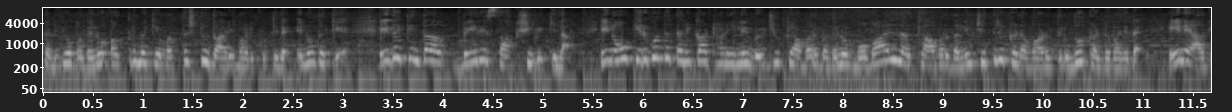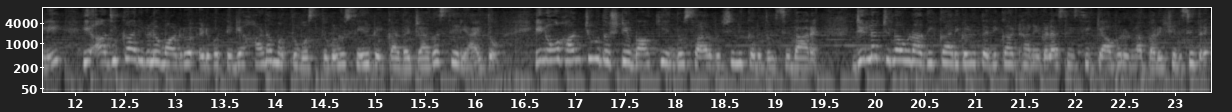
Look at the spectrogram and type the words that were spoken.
ತಡೆಯುವ ಬದಲು ಅಕ್ರಮಕ್ಕೆ ಮತ್ತಷ್ಟು ದಾರಿ ಮಾಡಿಕೊಟ್ಟಿದೆ ಎನ್ನುವುದಕ್ಕೆ ಇದಕ್ಕಿಂತ ಬೇರೆ ಸಾಕ್ಷಿ ಬೇಕಿಲ್ಲ. ಇನ್ನು ಕಿರುಗುಂದ ತನಿಖಾ ಠಾಣೆಯಲ್ಲಿ ವಿಡಿಯೋ ಕ್ಯಾಮರಾ ಬದಲು ಮೊಬೈಲ್ ಕ್ಯಾಮೆರಾದಲ್ಲಿ ಚಿತ್ರೀಕರಣ ಮಾಡುತ್ತಿರುವುದು ಕಂಡುಬಂದಿದೆ. ಏನೇ ಆಗಲಿ, ಈ ಅಧಿಕಾರಿಗಳು ಮಾಡಿರುವ ಎಡವಟ್ಟಿಗೆ ಹಣ ಮತ್ತು ವಸ್ತುಗಳು ಸೇರಬೇಕಾದ ಜಾಗ ಸೇರಿಯಾಯಿತು. ಇನ್ನು ಹಂಚುವುದಷ್ಟೇ ಬಾಕಿ ಎಂದು ಸಾರ್ವಜನಿಕರು ತಿಳಿಸಿದ್ದಾರೆ. ಜಿಲ್ಲಾ ಚುನಾವಣಾ ಅಧಿಕಾರಿಗಳು ತನಿಖಾ ಠಾಣೆಗಳ ಸಿಸಿ ಕ್ಯಾಮರನ್ನ ಪರಿಶೀಲಿಸಿದ್ರೆ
